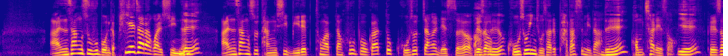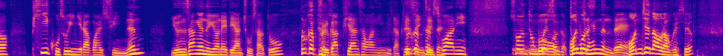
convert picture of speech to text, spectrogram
안상수 후보 그러니까 피해자라고 할 수 있는 네. 안상수 당시 미래통합당 후보가 또 고소장을 냈어요. 그래서 아? 고소인 조사를 받았습니다. 네, 검찰에서. 예, 그래서 피고소인이라고 할 수 있는 윤상현 의원에 대한 조사도 불가피하죠. 불가피한 상황입니다. 그래서 이제 불가피한데. 소환이 소환 뭐 통보했습니다. 통보는 했는데 언제 나오라고 했어요?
